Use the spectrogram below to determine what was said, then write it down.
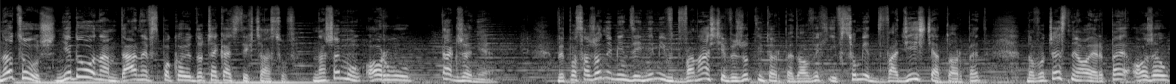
No cóż, nie było nam dane w spokoju doczekać tych czasów. Naszemu orłu także nie. Wyposażony m.in. w 12 wyrzutni torpedowych i w sumie 20 torped, nowoczesny ORP Orzeł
